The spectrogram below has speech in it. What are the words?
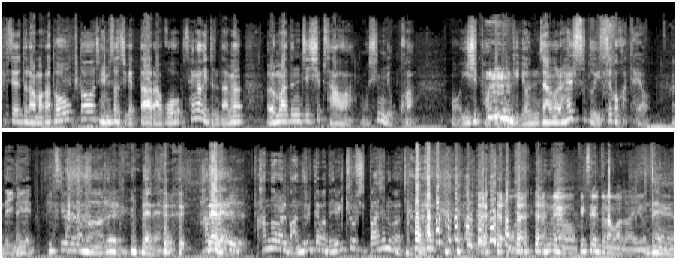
픽셀 드라마가 더욱더 재밌어지겠다라고 생각이 든다면 얼마든지 14화, 뭐 16화, 어, 20화 이렇게 연장을 할 수도 있을 것 같아요. 근데 이게 픽셀 드라마를 네네. 하나를 하나를 만들 때마다 1kg씩 빠지는 것 같아요. 어, 좋네요. 픽셀 드라마다 이런. 네.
